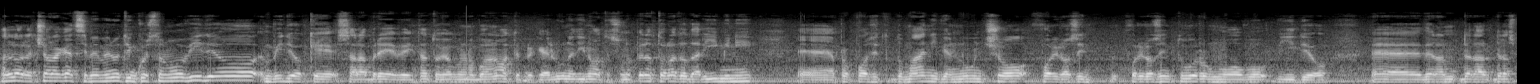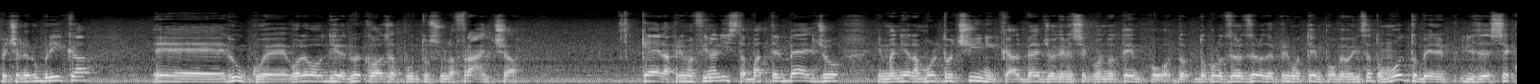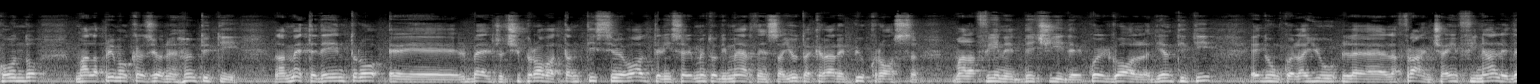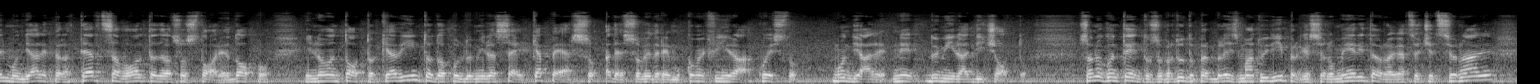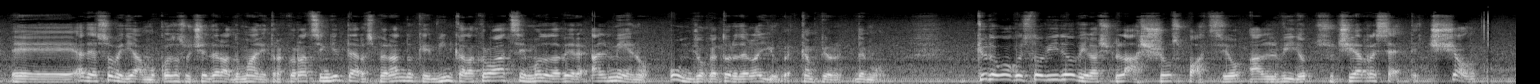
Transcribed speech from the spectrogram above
Allora, ciao ragazzi, benvenuti in questo nuovo video, un video che sarà breve, intanto vi auguro una buona notte perché è luna di notte, sono appena tornato da Rimini, eh, a proposito domani vi annuncio fuori Rosa in, fuori Rosa in Tour un nuovo video eh, della, della, della speciale rubrica. E dunque volevo dire due cose appunto sulla Francia che è la prima finalista, batte il Belgio in maniera molto cinica, il Belgio che nel secondo tempo, do, dopo lo 0-0 del primo tempo aveva iniziato molto bene il secondo, ma alla prima occasione Huntiti la mette dentro e il Belgio ci prova tantissime volte, l'inserimento di Mertens aiuta a creare più cross, ma alla fine decide quel gol di Antiti e dunque la, la, la Francia è in finale del mondiale per la terza volta della sua storia, dopo il 98 che ha vinto, dopo il 2006 che ha perso adesso vedremo come finirà questo mondiale nel 2018 sono contento soprattutto per Blaise Matuidi perché se lo merita, è un ragazzo eccezionale. E adesso vediamo cosa succederà domani tra Croazia e Inghilterra sperando che vinca la Croazia in modo da avere almeno un giocatore della Juve campione del mondo. Chiudo qua questo video, vi lascio spazio al video su CR7. Ciao!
